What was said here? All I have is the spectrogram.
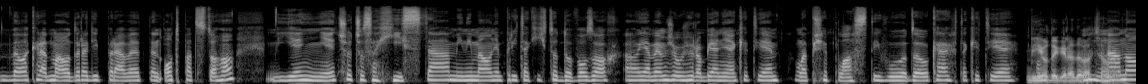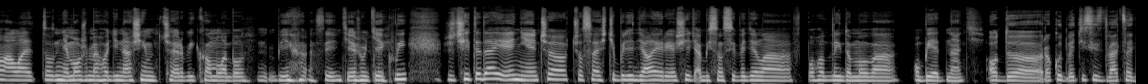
veľakrát ma odradí práve ten odpad z toho. Je niečo, čo sa chystá minimálne pri takýchto dovozoch. Ja viem, že už robia nejaké tie lepšie plasty v úvodovkách, také tie... Biodegradovateľné. Áno, ale to nemôžeme hodiť našim červíkom, lebo by asi tiež utekli. Že či teda je niečo, čo sa ešte bude ďalej riešiť, aby som si vedela v pohodlí domova objednať? Od roku 2021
